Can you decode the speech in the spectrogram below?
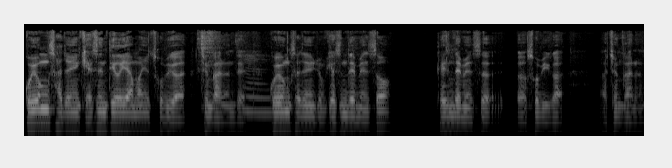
고용 사정이 개선되어야만 소비가 증가하는데 음. 고용 사정이 좀 개선되면서 개선되면서 어, 소비가 어, 증가하는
